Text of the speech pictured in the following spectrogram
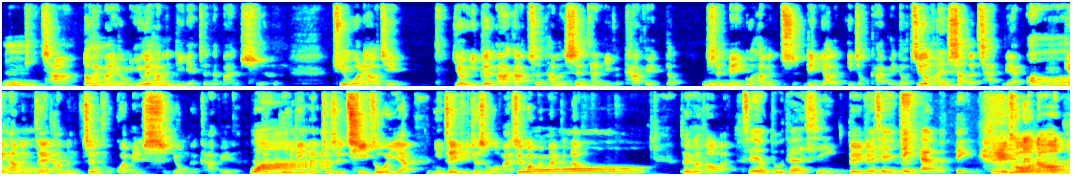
嗯。茶都还蛮有名，嗯因为他们地点真的蛮适合。据我了解，有一个阿卡村，他们生产的一个咖啡豆是嗯美国他们指定要的一种咖啡豆，只有很少的产量。哦，给他们在他们的政府官媒使用的咖啡的，哇。它就固定的就是气座一样，你这一批就是我买，所以外面买不到，哦，这很好玩。是有独特性，对对对对而且订单稳定，没错，然后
